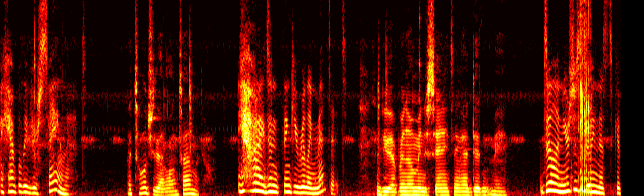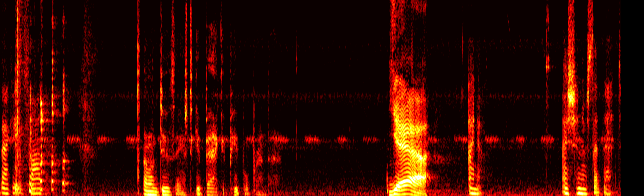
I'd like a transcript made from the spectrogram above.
I can't believe you're saying that. I told you that a long time ago. Yeah, but I didn't think you really meant it. Have you ever known me to say anything I didn't mean? Dylan, you're just doing this to get back at your father. I don't do things to get back at people, Brenda. Yeah. I know. I shouldn't have said that.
